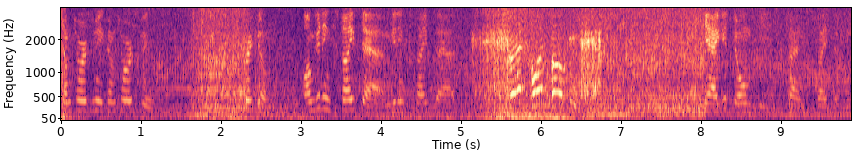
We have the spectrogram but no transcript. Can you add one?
Come towards me, come towards me. Frick him. Oh, I'm getting sniped at. I'm getting sniped at. Stretch one bogey. Yeah, I get dome piece. He's trying to snipe at me.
